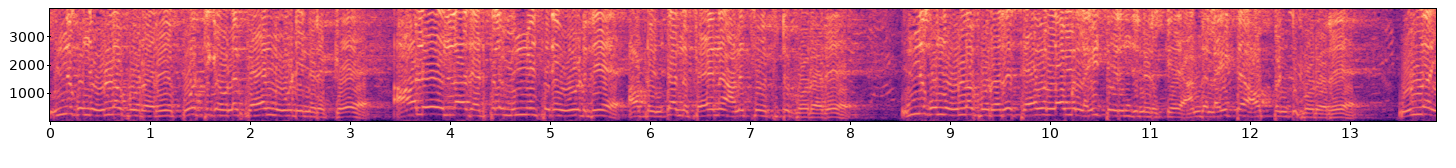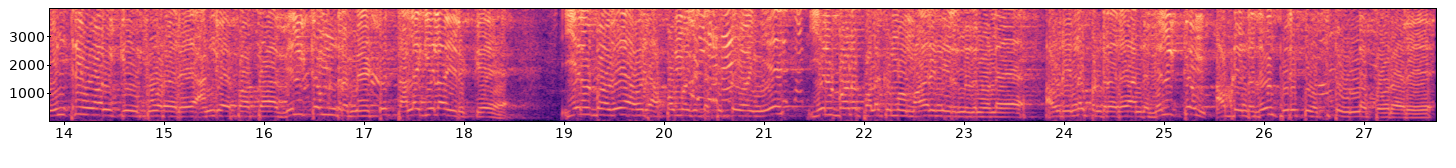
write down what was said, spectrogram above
இன்னும் கொஞ்சம் உள்ள போறாரு. போர்த்திகோவுல ஃபேன் ஓடின்னு இருக்கு. ஆளே இல்லாத இடத்துல மின்விசிறி ஓடுது அப்படின்ட்டு அந்த ஃபேனை அணைச்சி வச்சுட்டு போறாரு. இன்னும் கொஞ்சம் உள்ள போறாரு. தேவையில்லாம லைட் எரிஞ்சுன்னு இருக்கு. அந்த லைட்டை ஆஃப் பண்ணிட்டு போறாரு. உள்ள இன்டர்வியூக்கு போறாரு. அங்க பார்த்தா வெல்கம்ன்ற மேட்டு தலைகீழா இருக்கு. இயல்பாவே அவர் அப்பா அம்மா கிட்ட திட்டு வாங்கி இயல்பான பழக்கமா மாறினு இருந்ததுனால அவர் என்ன பண்றாரு? அந்த வெல்கம் அப்படின்றதும் திருப்பி வச்சுட்டு உள்ள போறாரு.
